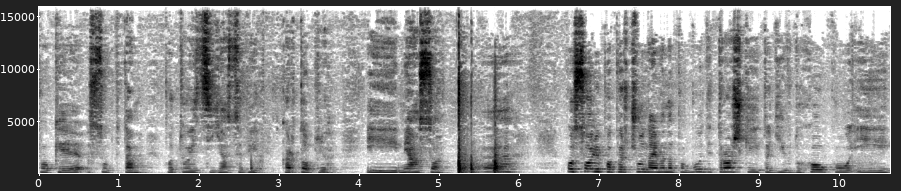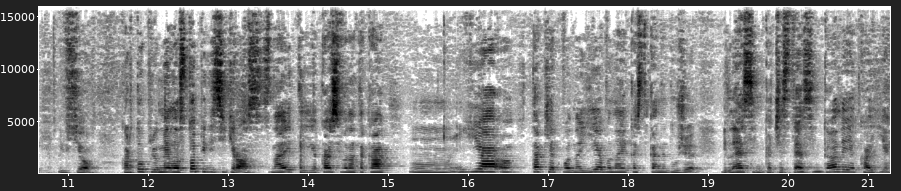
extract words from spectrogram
поки суп там готується, я собі картоплю і м'ясо е, посолю, поперчу, най воно побуде трошки, і тоді в духовку і, і все. Картоплю мила 150 разів. Знаєте, якась вона така, я, е, так як вона є, вона якась така не дуже білесенька, чистесенька, але яка є.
